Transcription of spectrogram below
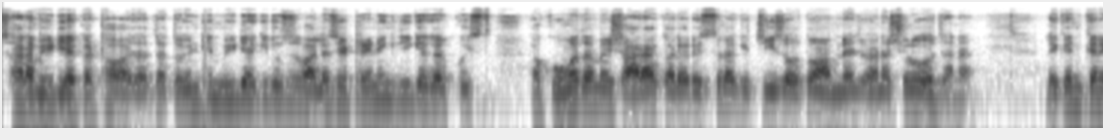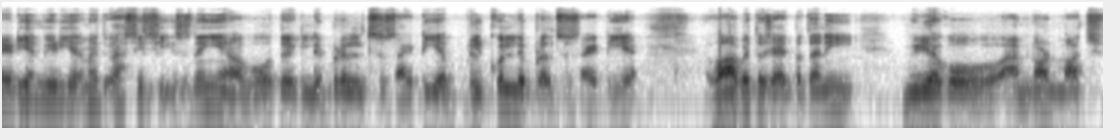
सारा मीडिया इकट्ठा हो जाता है। तो इंडियन मीडिया की तो उस वाले से ट्रेनिंग दी कि अगर कोई हुकूमत हमें इशारा करे और इस तरह की चीज़ हो तो हमने जो है ना शुरू हो जाना है। लेकिन कनेडियन मीडिया में तो ऐसी चीज़ नहीं है। वो तो एक लिबरल सोसाइटी है बिल्कुल लिबरल सोसाइटी है। वहाँ पे तो शायद पता नहीं मीडिया को I am not much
